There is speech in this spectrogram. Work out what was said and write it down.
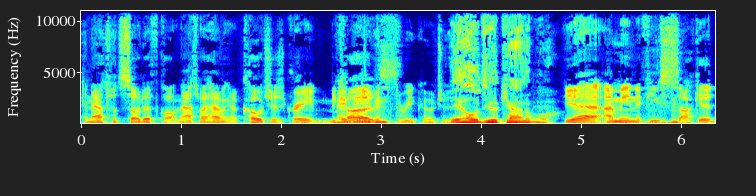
And that's what's so difficult. And that's why having a coach is great because, Maybe even three coaches. They hold you accountable. yeah, I mean, if you suck at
